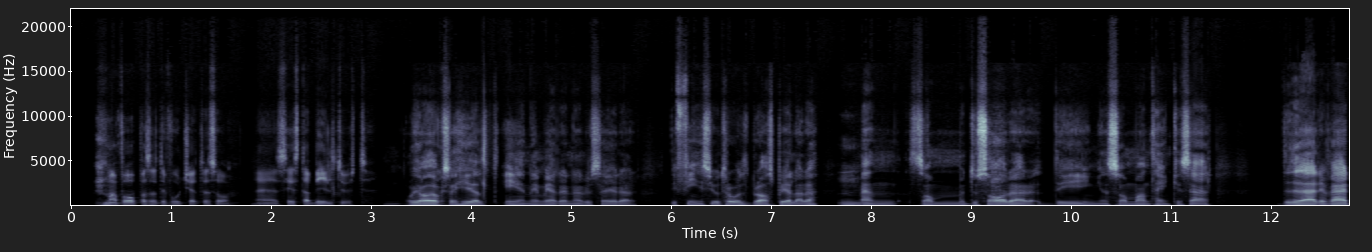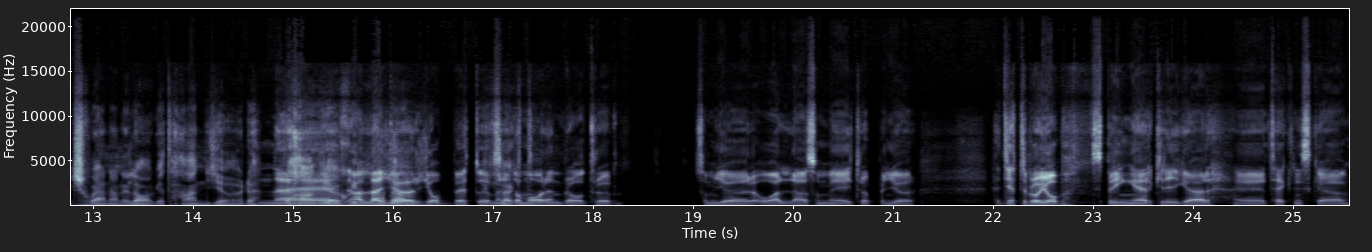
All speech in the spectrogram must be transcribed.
man får hoppas att det fortsätter så. Eh, ser stabilt ut. och jag är också helt enig med dig när du säger det. Det finns ju otroligt bra spelare Mm. men som du sa där, det är ingen som man tänker så här det där är världsstjärnan i laget, han gör det. Nej, gör alla gör jobbet och jag menar de har en bra trupp som gör och alla som är i truppen gör ett jättebra jobb. Springer, krigar, eh, tekniska,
